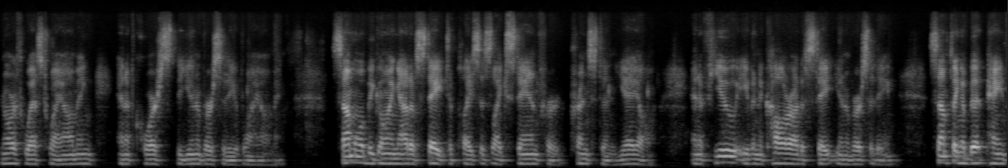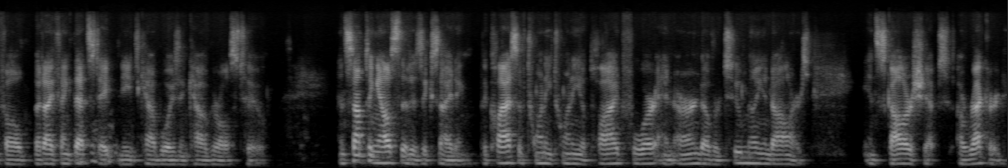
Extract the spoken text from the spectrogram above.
Northwest Wyoming, and of course, the University of Wyoming. Some will be going out of state to places like Stanford, Princeton, Yale, and a few even to Colorado State University. Something a bit painful, but I think that state needs cowboys and cowgirls too. And something else that is exciting, the class of 2020 applied for and earned over $2 million in scholarships, a record.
